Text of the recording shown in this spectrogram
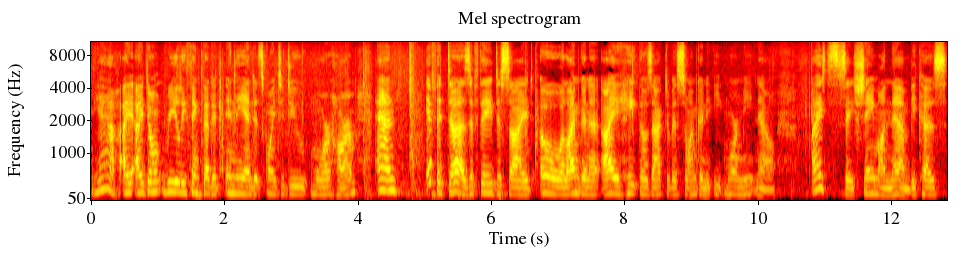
yeah, I, I don't really think that it in the end it's going to do more harm. And if it does, if they decide, oh well, I'm gonna I hate those activists, so I'm gonna eat more meat now, I say shame on them because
